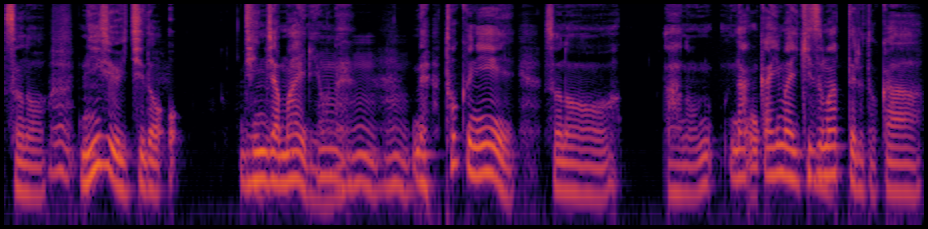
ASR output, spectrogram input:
そのうん。21度お神社参りをうんうね、ん。で特にそのあのなんか今行き詰まってるとか、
